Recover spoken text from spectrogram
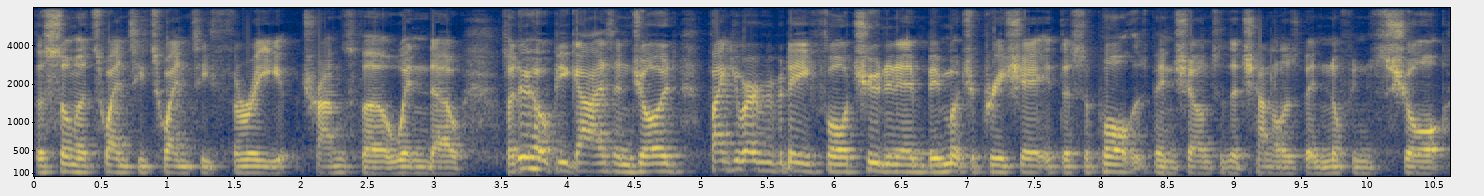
the summer 2023 transfer window. So I do hope you guys enjoyed. Thank you everybody for tuning in. Been much appreciated. The support that's been shown to the channel has been nothing short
